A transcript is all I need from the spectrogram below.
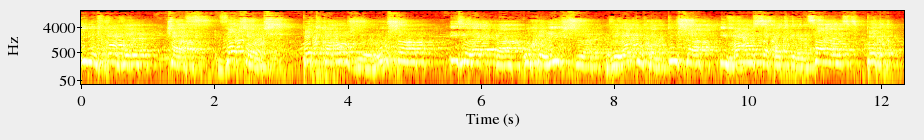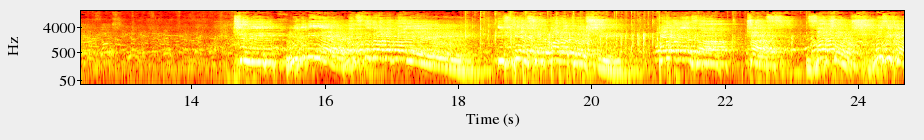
studniówkowy czas zacząć. Podkonoży rusza i z lekka uchyliwszy wylotu kontusza i wąsa podkręcając pod... Czyli Ludmilę, mocne brawa dla niej! I w pierwszą parę prosi. Poloneza, czas zacząć! Muzyka!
